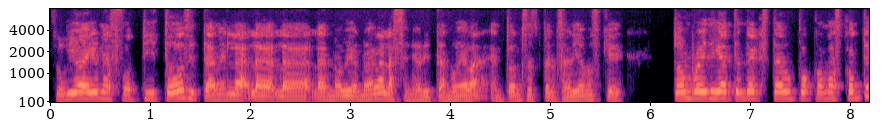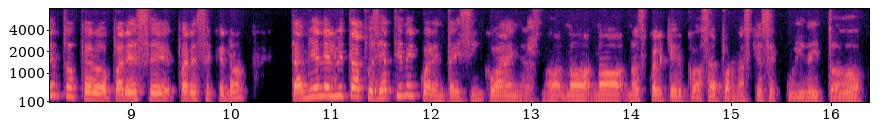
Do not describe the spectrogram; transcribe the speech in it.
subió ahí unas fotitos y también la, la, la, la novia nueva, la señorita nueva. Entonces pensaríamos que Tom Brady ya tendría que estar un poco más contento, pero parece, parece que no. También Elvita, pues ya tiene 45 años, ¿no? No, no, no es cualquier cosa, por más que se cuide y todo,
